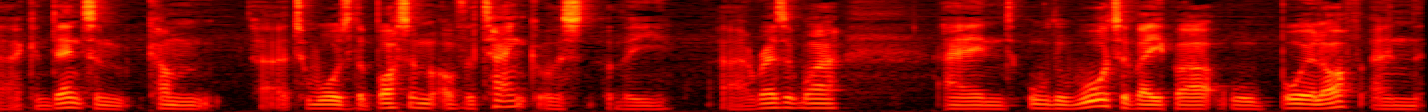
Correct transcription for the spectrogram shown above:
uh, condense and come uh, towards the bottom of the tank or the, the uh, reservoir and all the water vapor will boil off and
